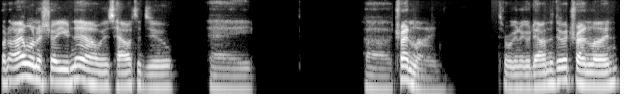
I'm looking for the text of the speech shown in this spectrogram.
What I want to show you now is how to do a uh, trend line. So we're going to go down to do a trend line,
